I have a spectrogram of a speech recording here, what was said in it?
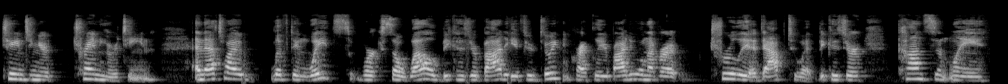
changing your training routine. And that's why lifting weights works so well because your body, if you're doing it correctly, your body will never truly adapt to it because you're constantly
